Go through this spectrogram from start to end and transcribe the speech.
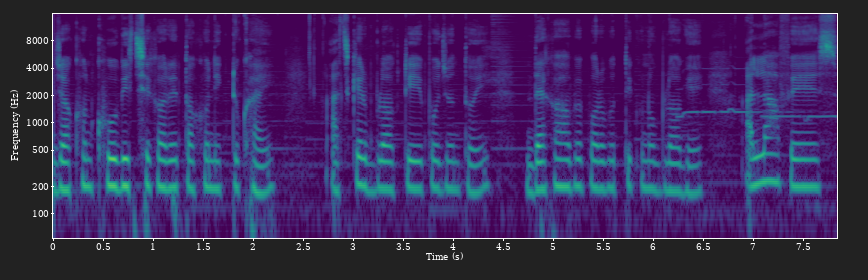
যখন খুব ইচ্ছে করে তখন একটু খাই। আজকের ব্লগটি এই পর্যন্তই। দেখা হবে পরবর্তী কোনো ব্লগে। আল্লাহ হাফেজ।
